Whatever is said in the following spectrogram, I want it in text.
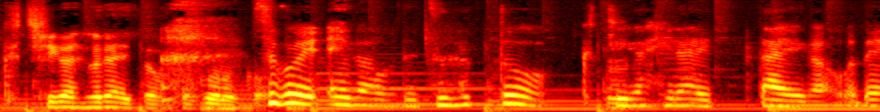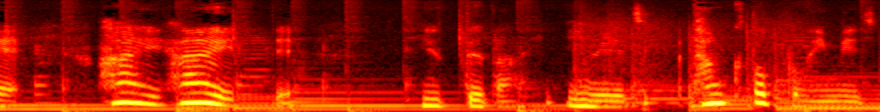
口が開いた男の子。すごい笑顔でずっと口が開いた笑顔で「はいはい」って言ってたイメージタンクトップのイメージ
